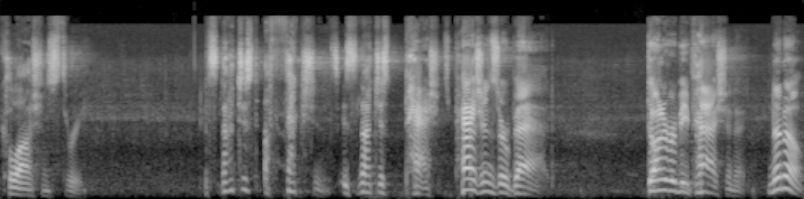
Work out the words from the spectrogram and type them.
Colossians 3. It's not just affections, it's not just passions. Passions are bad. Don't ever be passionate. No, no.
